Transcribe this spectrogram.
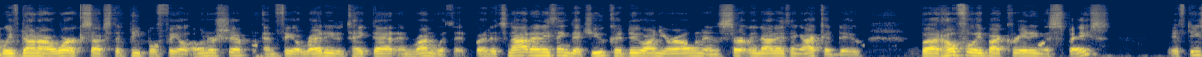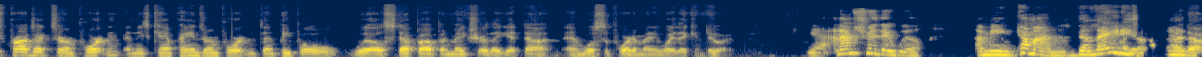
We've done our work such that people feel ownership and feel ready to take that and run with it. But it's not anything that you could do on your own, and certainly not anything I could do. But hopefully, by creating the space, if these projects are important and these campaigns are important, then people will step up and make sure they get done, and we'll support them any way they can do it. Yeah, and I'm sure they will. I mean, come on, the ladies. I know. I know.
